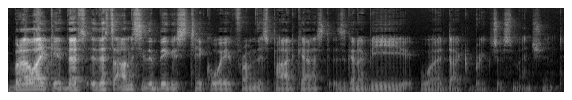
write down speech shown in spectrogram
But I like it. That's that's honestly the biggest takeaway from this podcast is going to be what Dr. Briggs just mentioned.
